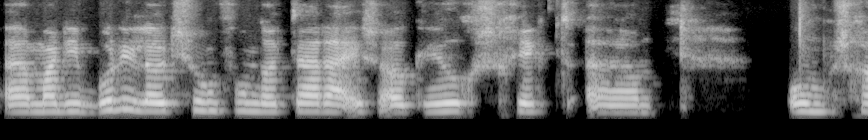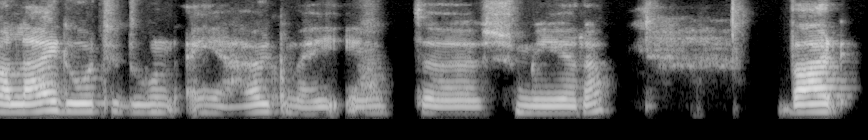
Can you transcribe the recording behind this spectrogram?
Uh, maar die bodylotion van doTERRA is ook heel geschikt uh, om schalei door te doen en je huid mee in te smeren. Waar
